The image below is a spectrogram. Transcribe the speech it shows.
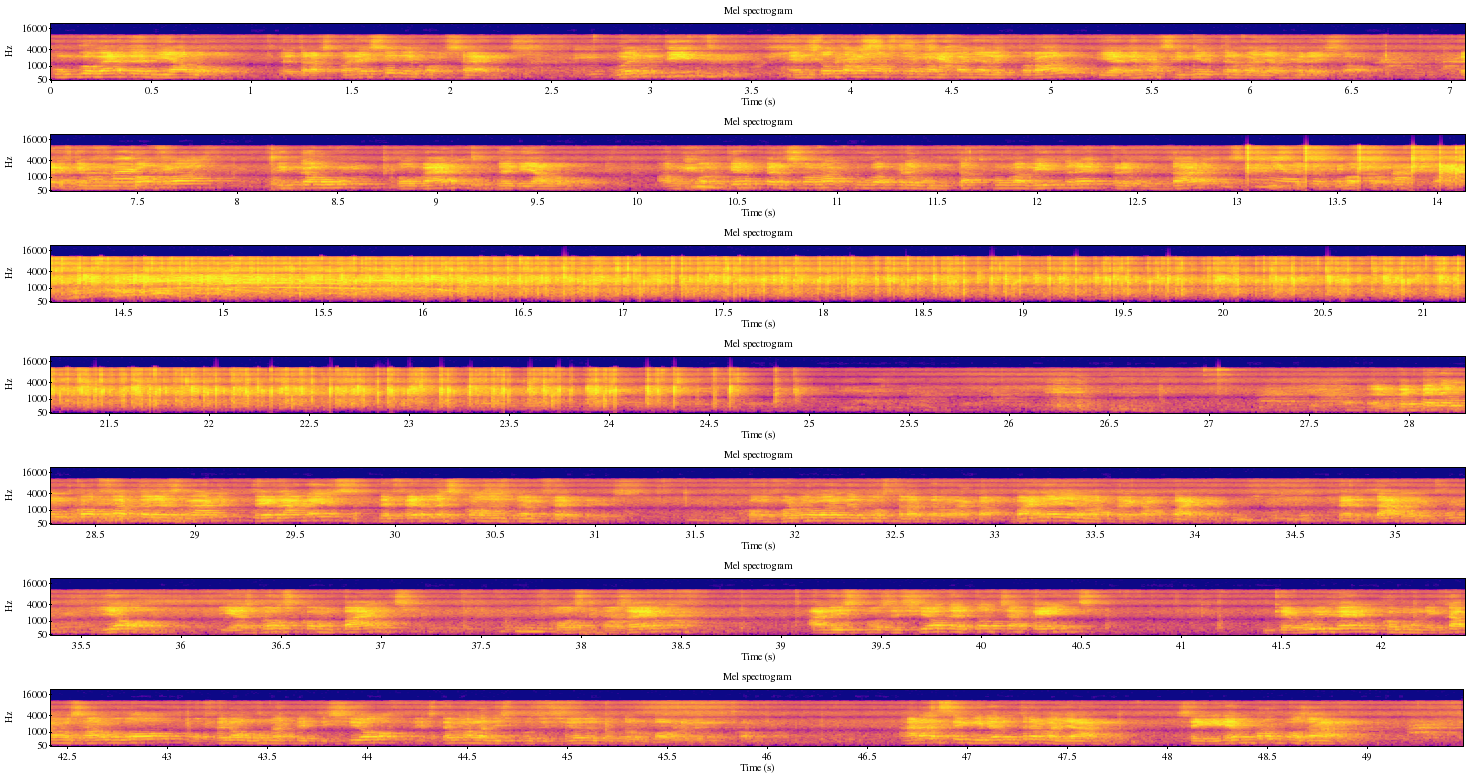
un govern de diàleg, de transparència i de consens. Ho hem dit en tota la nostra campanya electoral i anem a seguir treballant per això. Perquè Moncofa tinga un govern de diàleg, on qualsevol persona puga, preguntar, puga vindre, preguntar i se li puga contestar. El PP de Moncofa té, les té ganes de fer les coses ben fetes, conforme ho han demostrat en la campanya i en la precampanya. Per tant, jo i els meus companys ens posem a disposició de tots aquells que vulguin comunicar-nos alguna o fer alguna petició, estem a la disposició de tot el poble de Moncofa. Ara seguirem treballant, seguirem proposant,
